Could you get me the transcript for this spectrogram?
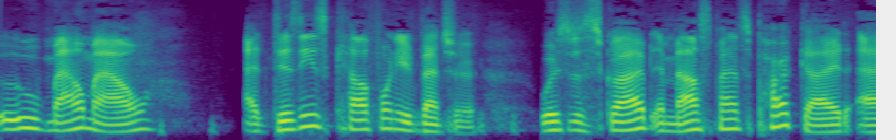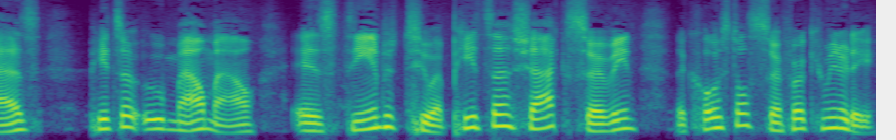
Oom Mow Mow at Disney's California Adventure, which is described in Mouse Planet's park guide as Pizza Oom Mow Mow is themed to a pizza shack serving the coastal surfer community.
